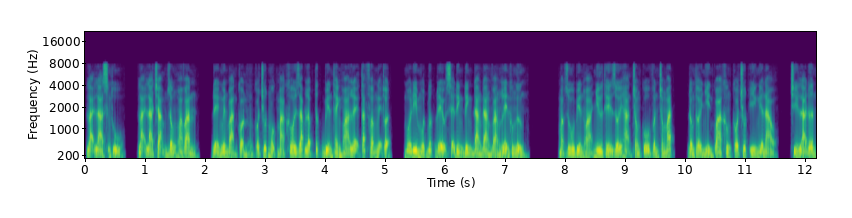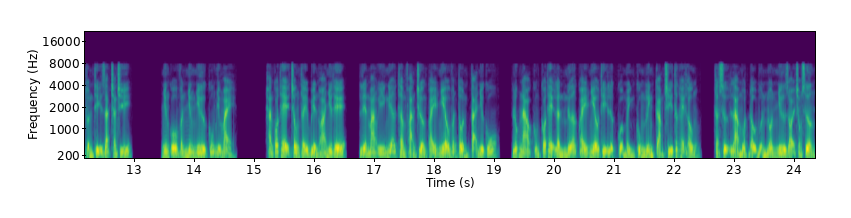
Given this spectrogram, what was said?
lại là sừng thú lại là chạm giống hoa văn, để nguyên bản còn có chút một mạc khôi giáp lập tức biến thành hoa lệ tác phẩm nghệ thuật, mỗi đi một bước đều sẽ đinh đinh đang đang vang lên không ngừng. Mặc dù biến hóa như thế giới hạn trong cố vấn trong mắt, đồng thời nhìn qua không có chút ý nghĩa nào, chỉ là đơn thuần thị giác trang trí. Nhưng cố vấn nhưng như cũng như mày. Hắn có thể trông thấy biến hóa như thế, liền mang ý nghĩa thẩm phán trưởng quấy nhiễu vẫn tồn tại như cũ, lúc nào cũng có thể lần nữa quấy nhiễu thị lực của mình cùng linh cảm trí thức hệ thống, thật sự là một đầu buồn nôn như giỏi trong xương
